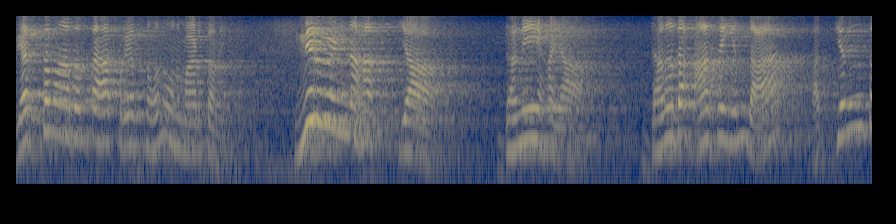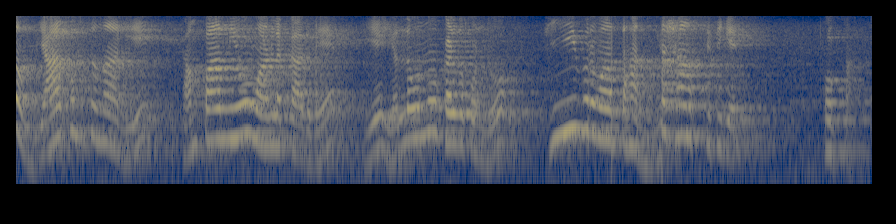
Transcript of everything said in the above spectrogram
ವ್ಯರ್ಥವಾದಂತಹ ಪ್ರಯತ್ನವನ್ನು ಅವನು ಮಾಡ್ತಾನೆ. ನಿರ್ವಿಣ್ಣ ಯಾ ಧನೇಹಯ ಧನದ ಆಸೆಯಿಂದ ಅತ್ಯಂತ ವ್ಯಾಕುಲಿತನಾಗಿ ಸಂಪಾದನೆಯೂ ಮಾಡಲಿಕ್ಕಾಗದೆ ಎಲ್ಲವನ್ನೂ ಕಳೆದುಕೊಂಡು ತೀವ್ರವಾದಂತಹ ನಶಾಸ್ಥಿತಿಗೆ ಹೋಗ್ತಾನೆ.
